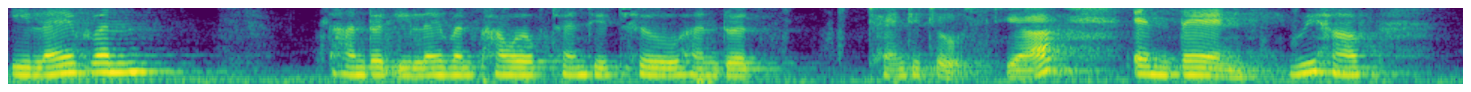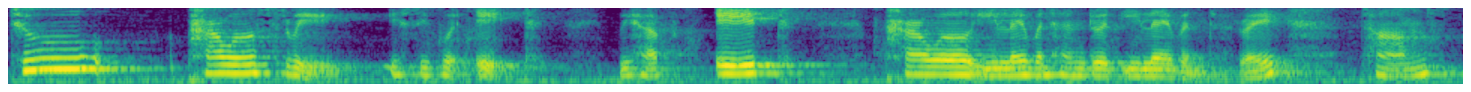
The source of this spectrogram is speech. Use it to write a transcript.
1111 power of 2222, yeah? And then we have 2 power 3 is equal 8 we have 8 power 1111 right? Times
